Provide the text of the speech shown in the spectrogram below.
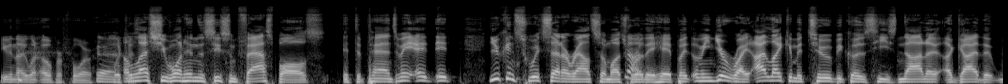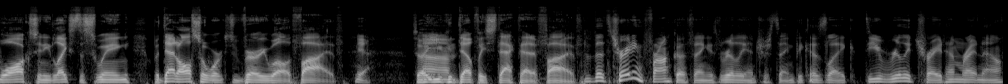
even though he went over four. Yeah. Which was, Unless you want him to see some fastballs, it depends. I mean, it, it you can switch that around so much where they hit, but I mean, you're right. I like him at two because he's not a, a guy that walks and he likes to swing, but that also works very well at five. yeah. So you Um, could definitely stack that at five. The trading Franco thing is really interesting because, like, do you really trade him right now?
